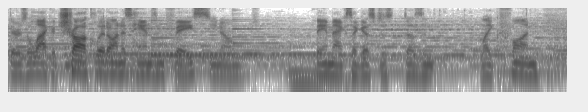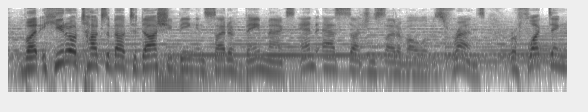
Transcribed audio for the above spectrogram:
there's a lack of chocolate on his hands and face. You know, Baymax, I guess, just doesn't like fun. But Hiro talks about Tadashi being inside of Baymax and as such inside of all of his friends, reflecting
